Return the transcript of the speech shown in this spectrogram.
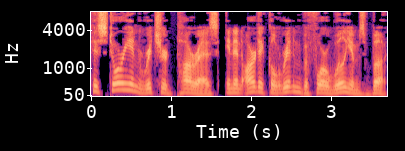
Historian Richard Pares, in an article written before Williams' book,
